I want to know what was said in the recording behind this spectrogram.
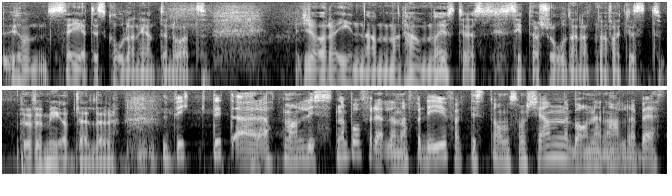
liksom säga till skolan egentligen då att göra innan man hamnar just i den situationen att man faktiskt behöver medla? Eller? Viktigt är att man lyssnar på föräldrarna för det är ju faktiskt de som känner barnen allra bäst.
